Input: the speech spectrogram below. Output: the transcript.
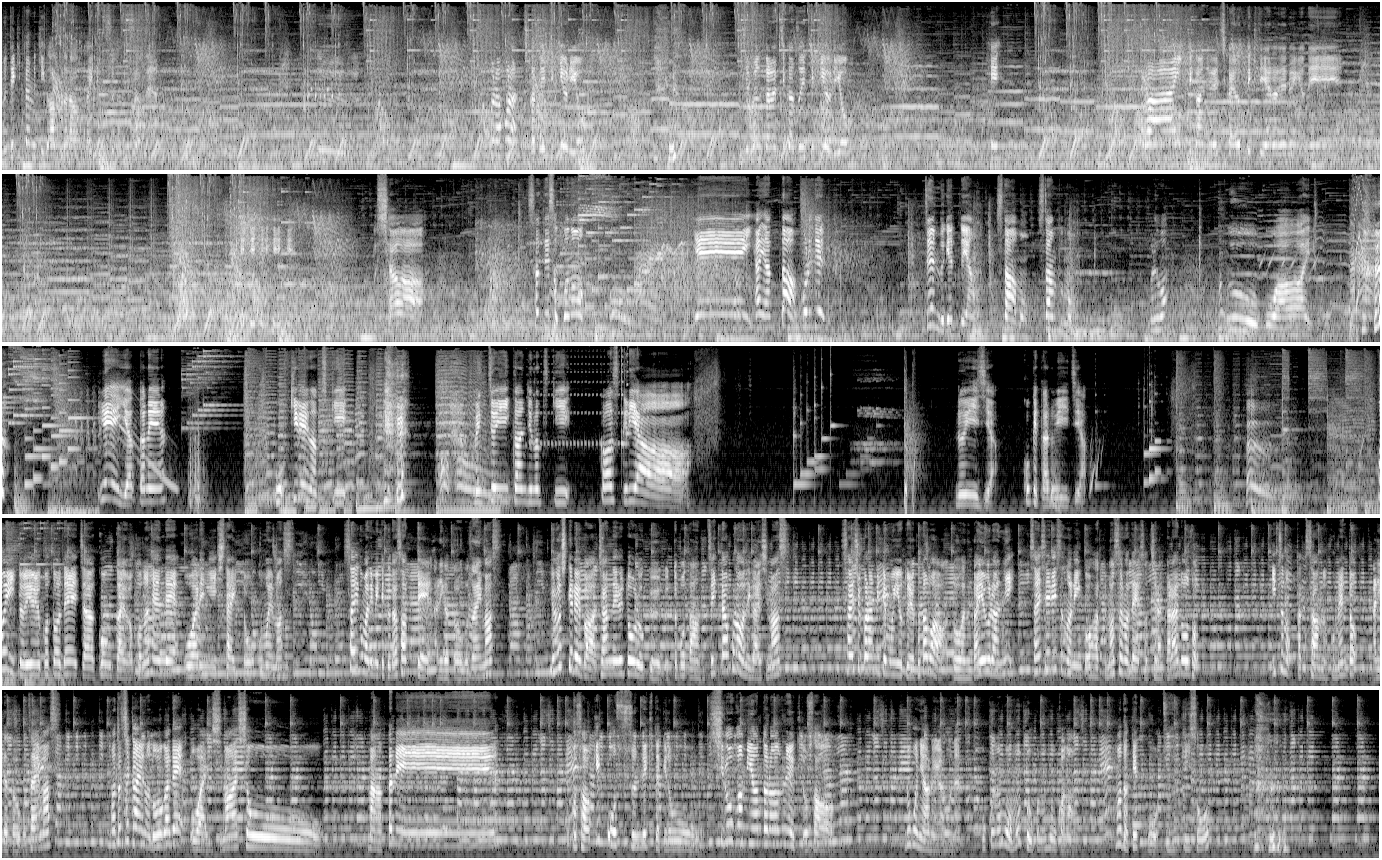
無敵たぬきがあったら解決するんですよね。うん。ほらほら近づいてきよるよ。自分から近づいてきよるよ。えわーいって感じで近寄ってきてやられるんよね。へへへへへよっしゃー。さてそこのイエーイ。あやった。これで全部ゲットやん。スターもスタンプも。これは？うー怖い。イエーイやったね。お綺麗な月。めっちゃいい感じの月。コースクリア。ルイージア。こけたルイージア。ほいということでじゃあ今回はこの辺で終わりにしたいと思います。最後まで見てくださってありがとうございます。よろしければチャンネル登録グッドボタン Twitter フォローお願いします。最初から見てもいいよという方は動画の概要欄に再生リストのリンクを貼ってますのでそちらからどうぞ。いつもたくさんのコメントありがとうございます。また次回の動画でお会いしましょう。またねー。てかさ結構進んできたけど城が見当たらんねえけどさどこにあるんやろうね。奥の方もっと奥の方かな。まだ結構続きそう？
